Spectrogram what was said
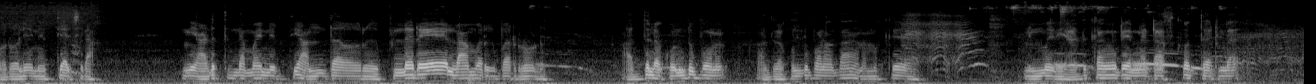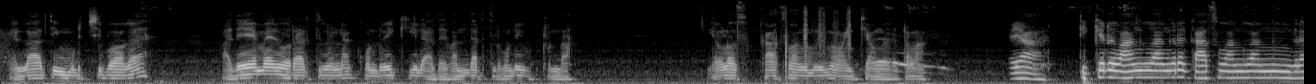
ஒரு வழியை நிறுத்தி நிறுத்தியாச்சுடா. நீ அடுத்து இந்த மாதிரி நிறுத்தி அந்த ஒரு பில்லரே இல்லாமல் இருக்கு பாரு ரோடு அதில் கொண்டு போகணும் அதில் கொண்டு போனால் தான் நமக்கு நிம்மதி. அடுத்தவங்க என்ன டாஸ்க்கோ தெரில எல்லாத்தையும் முடிச்சு போக அதே மாதிரி ஒரு இடத்துலலாம் கொண்டு போய் கீழே அதை வந்த இடத்துல கொண்டு போய் விட்டுருந்தான். எவ்வளோ காசு வாங்க முடியுமோ வாங்கிக்க அவங்ககிட்டலாம் ஐயா டிக்கெட்டு வாங்கு வாங்குற காசு வாங்கு வாங்குங்கிற?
